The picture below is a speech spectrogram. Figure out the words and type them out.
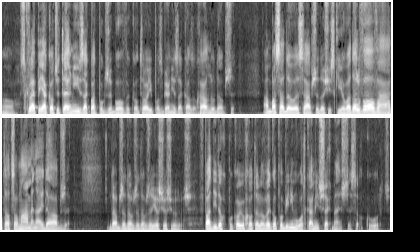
o. Sklepy jako czytelni i zakład pogrzebowy, kontroli po zmianie zakazu handlu, dobrze. Ambasada USA przynosi z Kijowa do Lwowa, to co mamy, no i dobrze. Dobrze, dobrze, dobrze, już, już, już. Wpadli do pokoju hotelowego, pobili młotkami trzech mężczyzn. O kurcz.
